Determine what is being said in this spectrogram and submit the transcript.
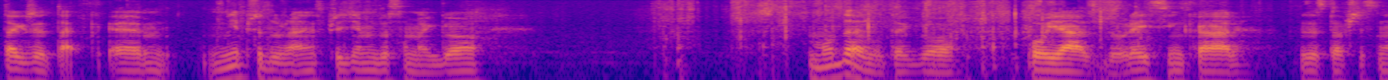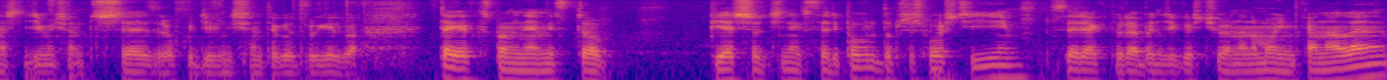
także tak, em, nie przedłużając, przejdziemy do samego modelu tego pojazdu. Racing Car, zestaw 1693 z roku 92. Tak jak wspominałem, jest to pierwszy odcinek serii Powrót do przyszłości. Seria, która będzie gościła na moim kanale.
